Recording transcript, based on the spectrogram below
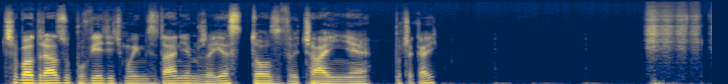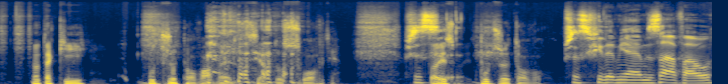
trzeba od razu powiedzieć moim zdaniem, że jest to zwyczajnie. Poczekaj. No taki budżetowa wersja dosłownie. Przez, To jest budżetowo. przez chwilę miałem zawał.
